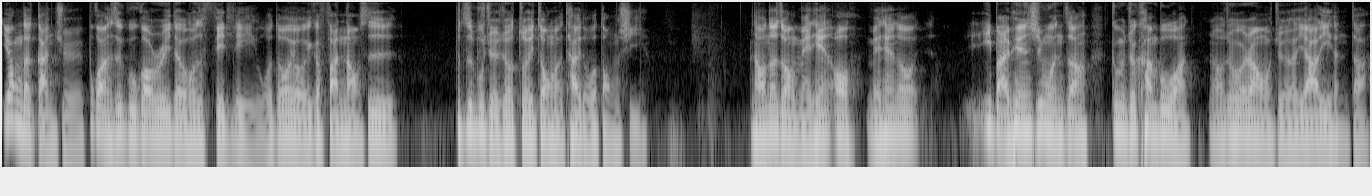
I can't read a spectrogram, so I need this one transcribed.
用的感觉，不管是 Google Reader 或是 Feedly，我都有一个烦恼是不知不觉就追踪了太多东西，然后那种每天哦，每天都一百篇新文章，根本就看不完，然后就会让我觉得压力很大。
